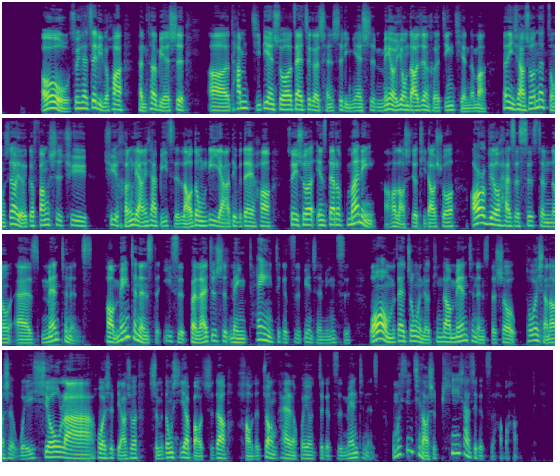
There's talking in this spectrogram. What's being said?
哦，所以在这里的话，很特别是，呃，他们即便说在这个城市里面是没有用到任何金钱的嘛， 那你想说，那总是要有一个方式去去衡量一下彼此劳动力啊，对不对？哈，所以说 instead of money，然后老师就提到说，Orville has a system known as maintenance。好，maintenance 的意思本来就是 maintain 这个字变成名词。往往我们在中文里听到 maintenance 的时候，都会想到是维修啦，或者是比方说什么东西要保持到好的状态呢，会用这个字 maintenance。我们先请老师拼一下这个字好不好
